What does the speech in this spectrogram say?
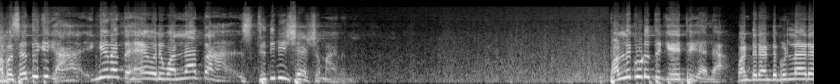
അപ്പൊ ശ്രദ്ധിക്കുക ഇങ്ങനത്തെ ഒരു വല്ലാത്ത സ്ഥിതിവിശേഷമായിരുന്നു. പള്ളിക്കൂടത്ത് കയറ്റുകയല്ല. പണ്ട് രണ്ട് പിള്ളേരെ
